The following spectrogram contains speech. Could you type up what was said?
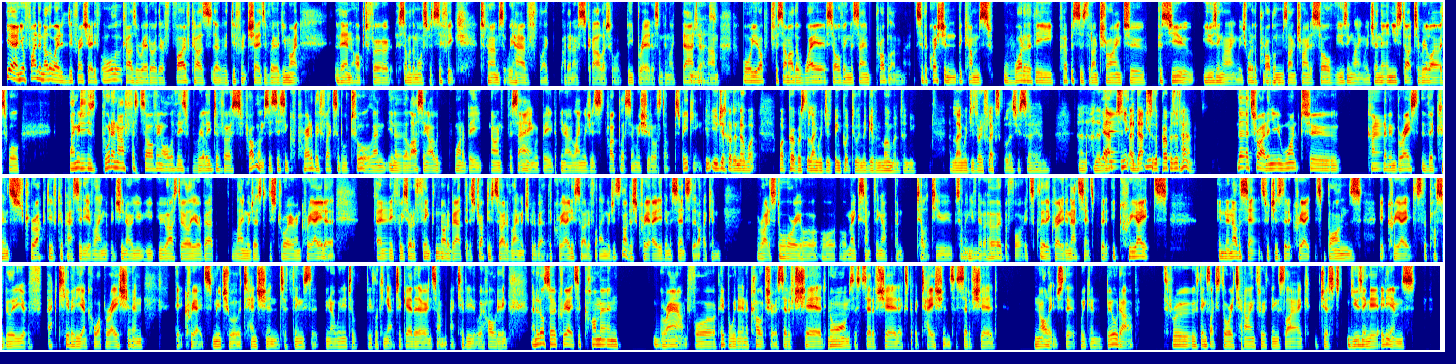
Yeah, and you'll find another way to differentiate if all the cars are red or there are five cars uh, with different shades of red. You might then opt for some of the more specific terms that we have, like I don't know, scarlet or deep red or something like that. Yes. Um, or you'd opt for some other way of solving the same problem. So the question becomes what are the purposes that I'm trying to pursue using language? What are the mm-hmm. problems mm-hmm. I'm trying to solve using language? And then you start to realize, well, language is good enough for solving all of these really diverse problems. It's this incredibly flexible tool. And, you know, the last thing I would want to be known for saying would be that, you know, language is hopeless and we should all stop speaking. You, you just got to know what what purpose the language is being put to in the given moment. And you and language is very flexible, as you say, and and, and adapts yeah, and you, adapts you, to the purpose at hand. That's right. And you want to kind of embrace the constructive capacity of language. You know, you, you you asked earlier about language as destroyer and creator. And if we sort of think not about the destructive side of language, but about the creative side of language, it's not just creative in the sense that I can write a story or or, or make something up and tell it to you, something mm-hmm. you've never heard before. It's clearly creative in that sense, but it creates in another sense, which is that it creates bonds it creates the possibility of activity and cooperation. It creates mutual attention to things that you know we need to be looking at together in some activity that we're holding, and it also creates a common ground for people within a culture, a set of shared norms, a set of shared expectations, a set of shared knowledge that we can build up through things like storytelling, through things like just using the idioms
